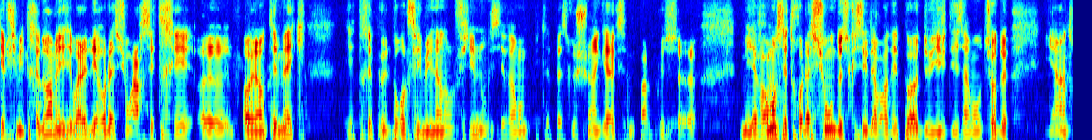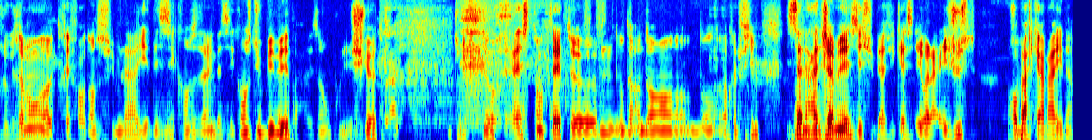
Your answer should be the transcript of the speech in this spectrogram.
le film est très noir, mais voilà, les relations. Alors, c'est très euh, orienté mec. Il y a très peu de rôles féminins dans le film, donc c'est vraiment peut-être parce que je suis un gars que ça me parle plus. Euh, mais il y a vraiment cette relation de ce que c'est d'avoir des potes, de vivre des aventures. De... Il y a un truc vraiment euh, très fort dans ce film-là. Il y a des séquences dingues, la séquence du bébé, par exemple, ou les chiottes. Enfin, des trucs qui te restent en tête dans, dans, dans, après le film. Ça n'arrête jamais, c'est super efficace. Et voilà. Et juste Robert Carlyle,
